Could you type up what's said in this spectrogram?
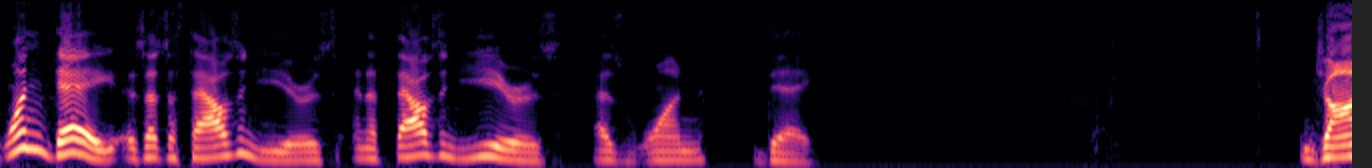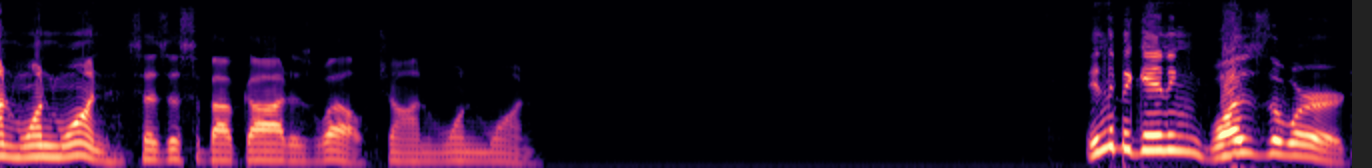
one day is as a thousand years, and a thousand years as one day. And John 1 1 says this about God as well. John 1 1. In the beginning was the Word,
